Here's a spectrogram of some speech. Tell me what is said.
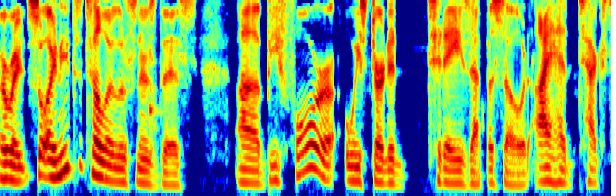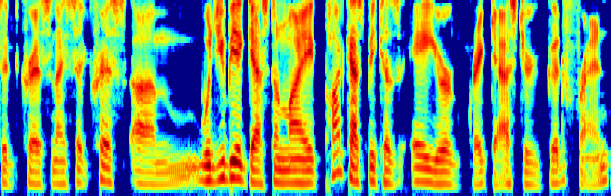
All right. So I need to tell our listeners this. Uh, before we started today's episode, I had texted Chris and I said, Chris, um, would you be a guest on my podcast? Because A, you're a great guest, you're a good friend.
